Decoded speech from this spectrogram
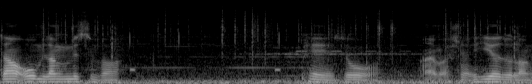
Da oben lang müssen wir. Okay, so. Einmal schnell hier so lang.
